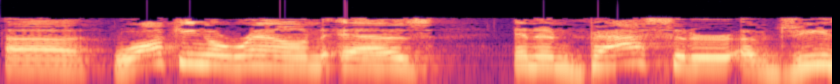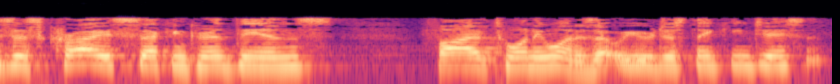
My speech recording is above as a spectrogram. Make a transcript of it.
uh, walking around as an ambassador of Jesus Christ, 2 Corinthians 5.21. Is that what you were just thinking, Jason?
